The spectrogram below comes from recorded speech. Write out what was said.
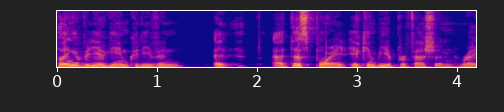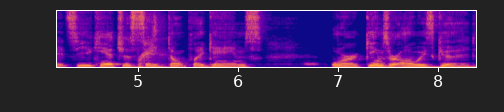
playing a video game could even at, at this point it can be a profession right so you can't just right. say don't play games or games are always good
